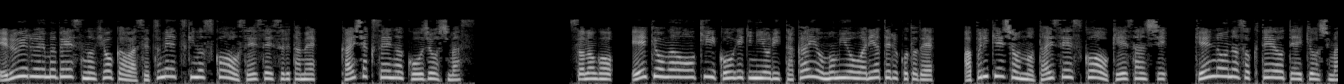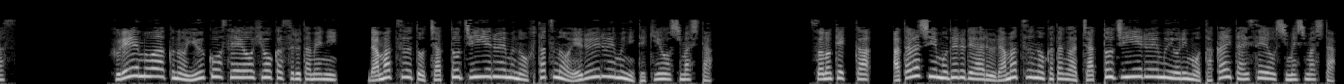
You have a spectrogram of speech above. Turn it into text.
LLM ベースの評価は説明付きのスコアを生成するため、解釈性が向上します。その後、影響が大きい攻撃により高い重みを割り当てることで、アプリケーションの体制スコアを計算し、堅牢な測定を提供します。フレームワークの有効性を評価するために、ラマ2とチャット GLM の2つの LLM に適用しました。その結果、新しいモデルであるラマ2の方がチャット GLM よりも高い体制を示しました。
